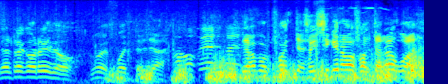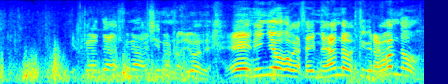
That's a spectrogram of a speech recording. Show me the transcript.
del recorrido. Nueve fuentes ya. Vamos, Ya por fuentes, hoy sí que no va a faltar agua. Y espérate al final a ver si no nos llueve. ¡Eh, niño! ¿Qué estáis mirando? Que estoy grabando.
